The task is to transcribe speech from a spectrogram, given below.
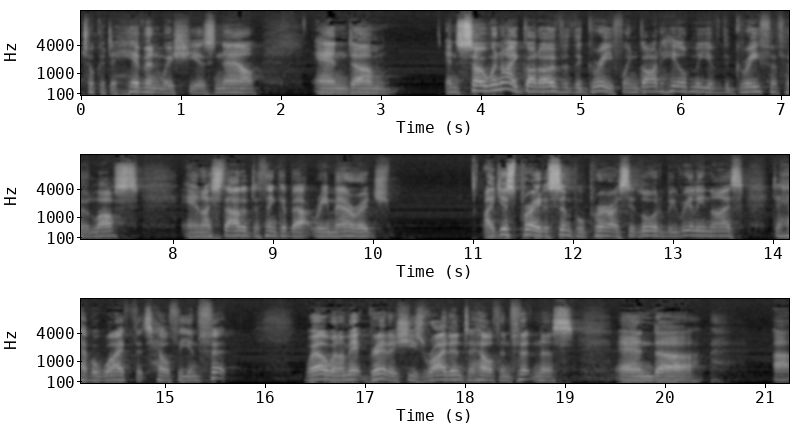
took her to heaven where she is now. And, um, and so when I got over the grief, when God healed me of the grief of her loss, and I started to think about remarriage, I just prayed a simple prayer. I said, Lord, it'd be really nice to have a wife that's healthy and fit. Well, when I met Greta, she's right into health and fitness. And uh, uh,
